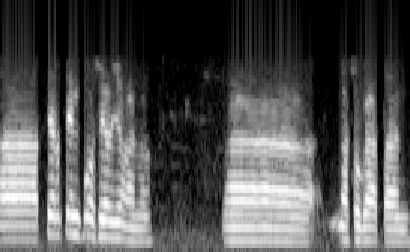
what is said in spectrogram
ah 13 po, sir, yung ano, na nasugatan.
